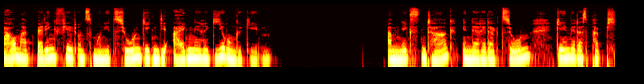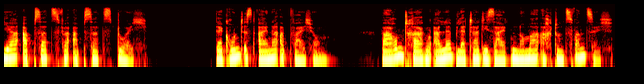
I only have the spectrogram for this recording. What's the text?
Warum hat Bedingfield uns Munition gegen die eigene Regierung gegeben? Am nächsten Tag in der Redaktion gehen wir das Papier Absatz für Absatz durch. Der Grund ist eine Abweichung. Warum tragen alle Blätter die Seitennummer 28?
